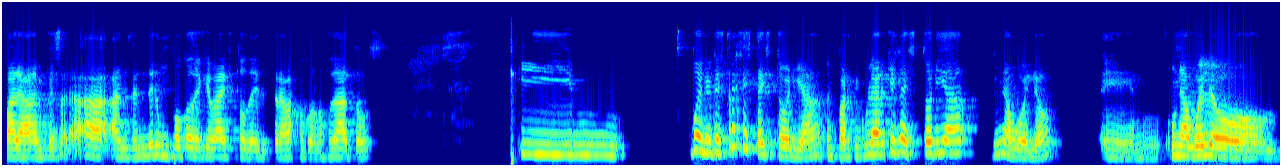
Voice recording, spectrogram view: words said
para empezar a, entender un poco de qué va esto del trabajo con los datos. Y bueno, les traje esta historia en particular, que es la historia de un abuelo, eh, un abuelo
